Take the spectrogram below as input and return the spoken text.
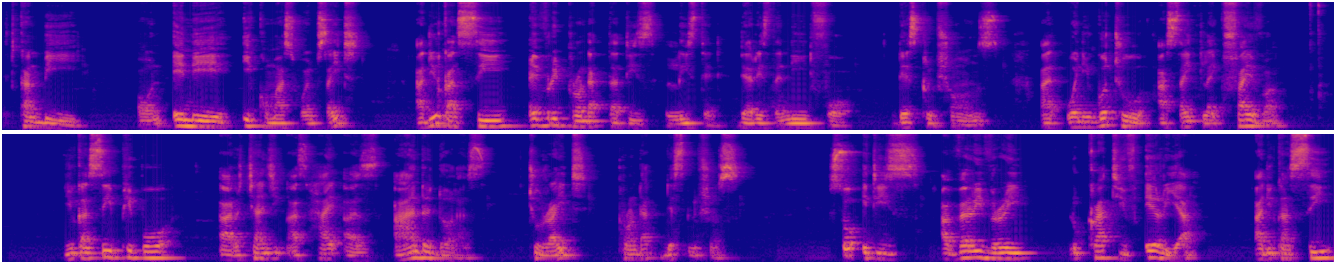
It can be on any e-commerce website and you can see every product that is listed there is the need for descriptions and when you go to a site like fiverr you can see people are charging as high as $100 to write product descriptions. So it is a very, very lucrative area and you can see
